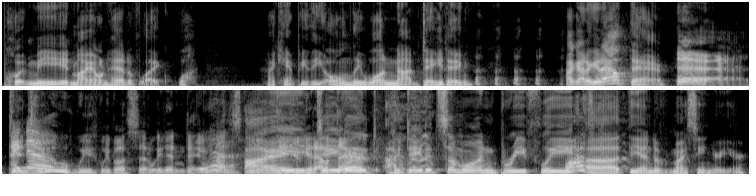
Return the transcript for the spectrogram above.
put me in my own head of like what I can't be the only one not dating. I gotta get out there. Yeah. Did know. you? We, we both said we didn't date in Yeah. high school. I Did you get dated, out there? I dated someone briefly uh, at the end of my senior year.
